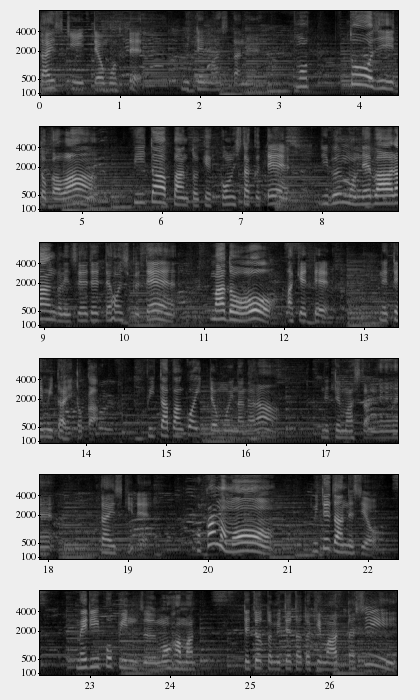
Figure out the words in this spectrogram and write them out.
大好きって思って見てましたね。当時とかはピーターパンと結婚したくて自分もネバーランドに連れてってほしくて窓を開けて寝てみたりとかピーターパン来いって思いながら寝てましたね。大好きで。他のも見てたんですよ。メリー・ポピンズもハマってちょっと見てた時もあったし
